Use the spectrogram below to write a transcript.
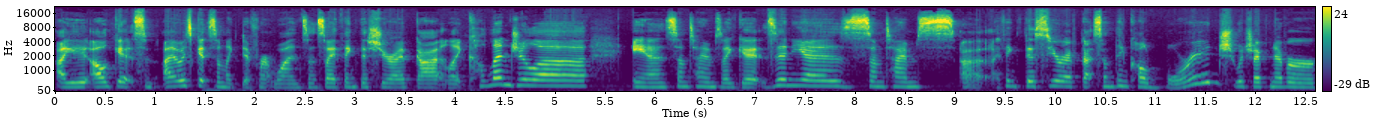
I, I'll get some. I always get some like different ones, and so I think this year I've got like calendula, and sometimes I get zinnias. Sometimes uh, I think this year I've got something called borage, which I've never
